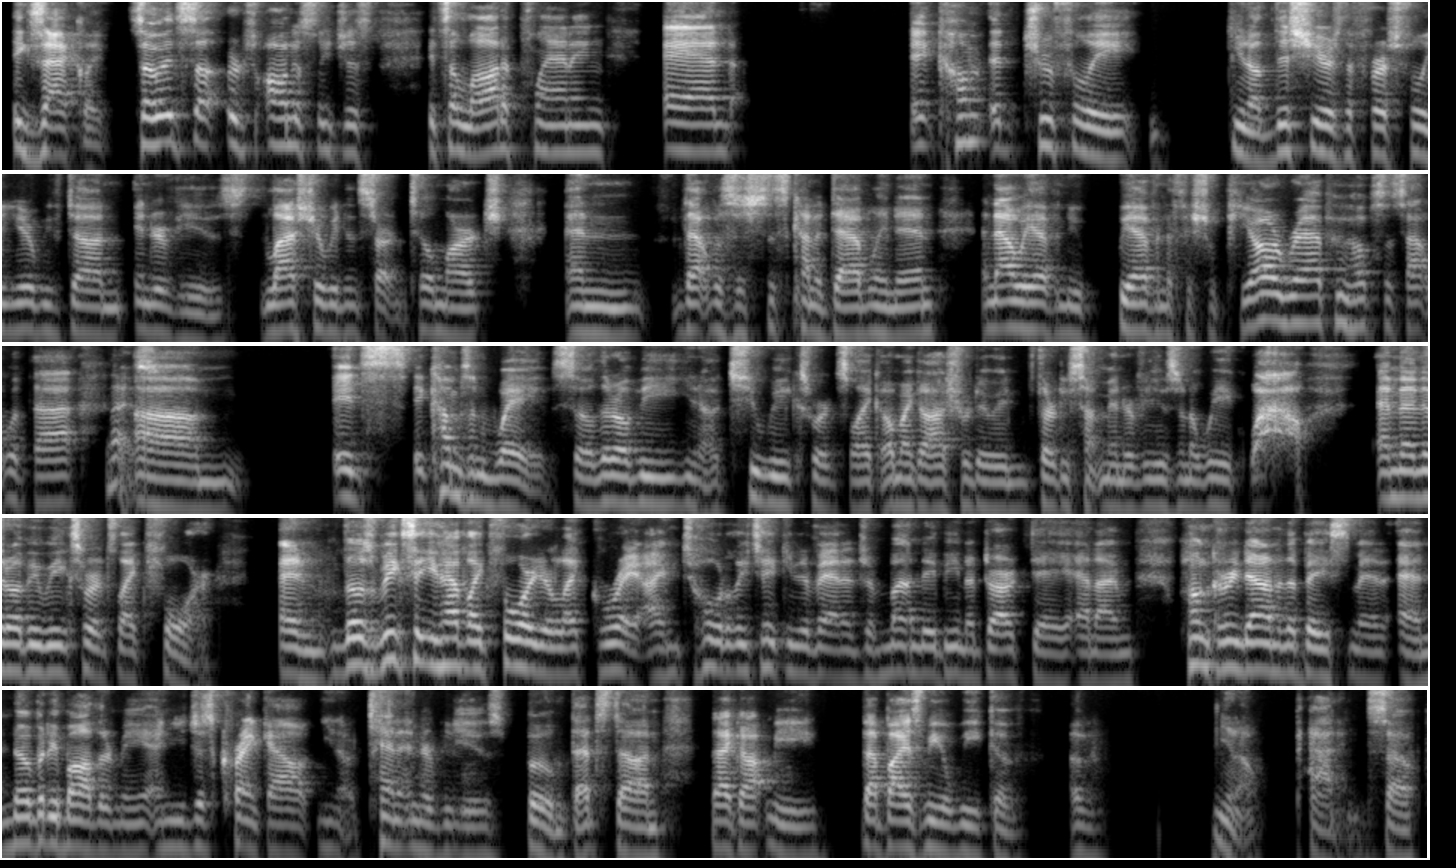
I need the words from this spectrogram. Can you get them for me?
Exactly. So it's uh, it's honestly just it's a lot of planning and it come it, truthfully you know, this year is the first full year we've done interviews. Last year we didn't start until March, and that was just, just kind of dabbling in. And now we have a new, we have an official PR rep who helps us out with that. Nice. Um, it's it comes in waves. So there'll be you know two weeks where it's like, oh my gosh, we're doing thirty something interviews in a week. Wow. And then there'll be weeks where it's like four and those weeks that you have like four, you're like, great, I'm totally taking advantage of Monday being a dark day and I'm hunkering down in the basement and nobody bothered me. And you just crank out, you know, 10 interviews, boom, that's done. That got me, that buys me a week of, of, you know, padding. So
